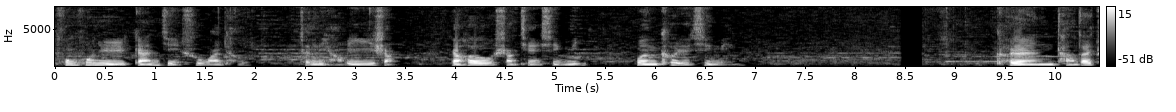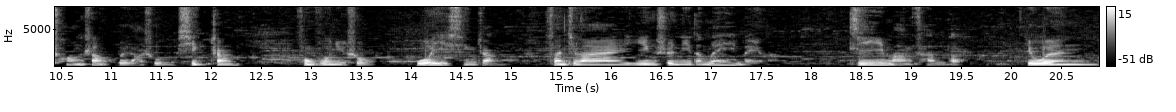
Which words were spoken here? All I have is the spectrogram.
冯福女赶紧梳完头，整理好衣裳，然后上前行礼，问客人姓名。客人躺在床上，回答说：“姓张。”冯福女说：“我也姓张，算起来应是你的妹妹了。”急忙参拜，又问：“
